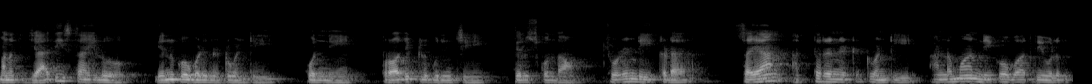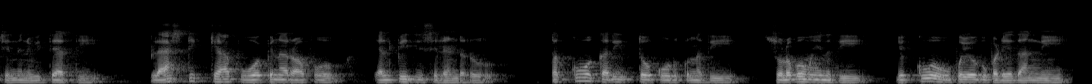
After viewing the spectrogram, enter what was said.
మనకు జాతీయ స్థాయిలో ఎన్నుకోబడినటువంటి కొన్ని ప్రాజెక్టుల గురించి తెలుసుకుందాం. చూడండి ఇక్కడ సయాన్ అఖ్తర్ అనేటటువంటి అండమాన్ నికోబార్ దీవులకు చెందిన విద్యార్థి plastic cap opener of LPG cylinder తక్కువ ఖరీదుతో కూడుకున్నది సులభమైనది ఎక్కువ ఉపయోగపడేదాన్ని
